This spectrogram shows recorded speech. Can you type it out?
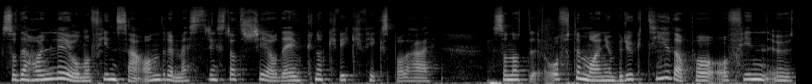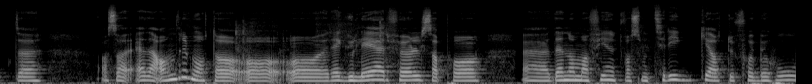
Så det handler jo om å finne seg andre mestringsstrategier, og det er jo ikke noe quick fix på det her. Sånn at ofte må en jo bruke tid på å finne ut eh, Altså, er det andre måter å, å, å regulere følelser på? Eh, Det er når man finner ut hva som trigger at du får behov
